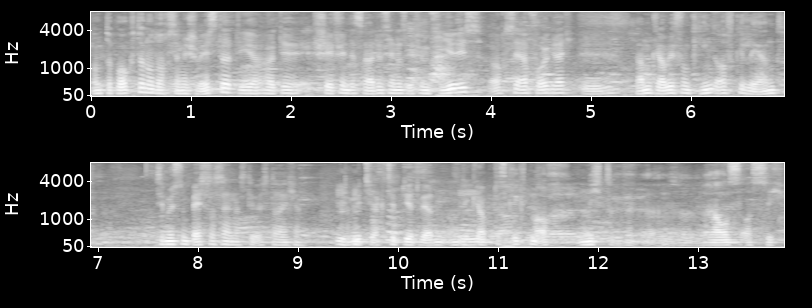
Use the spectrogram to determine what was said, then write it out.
Und der Bogdan und auch seine Schwester, die ja heute Chefin des Radiosenders FM4 ist, auch sehr erfolgreich, mhm. haben, glaube ich, von Kind auf gelernt, sie müssen besser sein als die Österreicher, mhm. damit sie akzeptiert werden. Und ich glaube, das kriegt man auch nicht raus aus sich.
